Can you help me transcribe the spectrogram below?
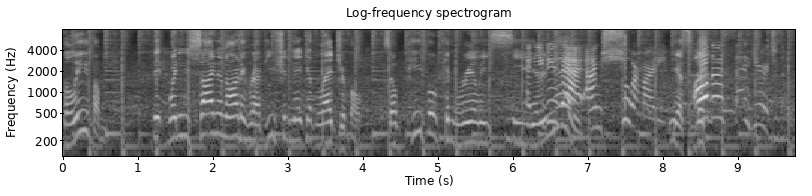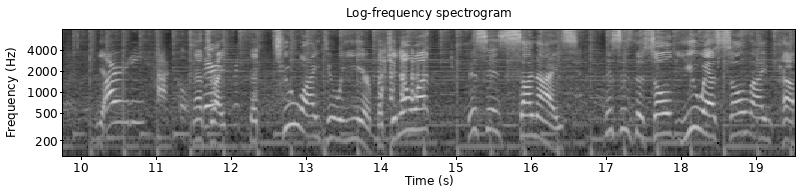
believe him, That when you sign an autograph, you should make it legible so people can really see And your you do name. that, I'm sure, Marty. Yes, All the- those, you're just Yeah. Marty Hackel. That's Very right. The two I do a year. But you know what? this is Sunice. This is the Sol U.S. Solheim Cup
